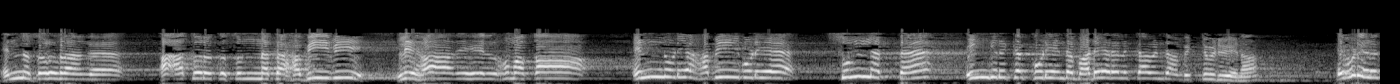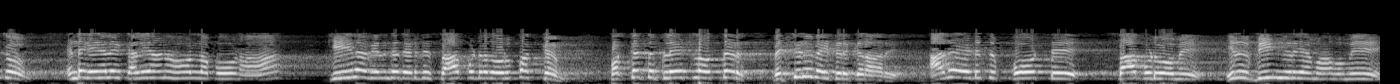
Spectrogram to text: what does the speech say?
என்ன சொல்றாங்க? அத்துருக்கு சுன்னத ஹபீபி லிஹாதிஹில் ஹுமகா. என்னுடைய ஹபீபுடைய சுண்ணத்தை இங்க இருக்கக்கூடிய இந்த மடையர்களுக்காக நான் விட்டு விடுவேனா எப்படி இருக்கும்? இந்த கையில கல்யாண ஹால்ல போனா கீழே விழுந்ததை எடுத்து சாப்பிடுறது ஒரு பக்கம். பக்கத்து பிளேட்ல ஒருத்தர் வச்சிடு வைத்திருக்கிறாரு. அதை எடுத்து போட்டு சாப்பிடுவோமே. இது வீண் விரயமாகுமே.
